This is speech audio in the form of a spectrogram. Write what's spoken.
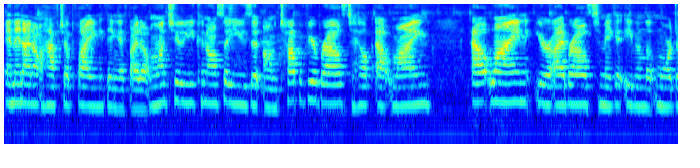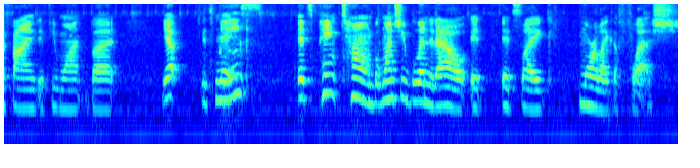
and then I don't have to apply anything if I don't want to. You can also use it on top of your brows to help outline outline your eyebrows to make it even look more defined if you want. But yep, it's pink. It's pink tone, but once you blend it out, it it's like more like a flesh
